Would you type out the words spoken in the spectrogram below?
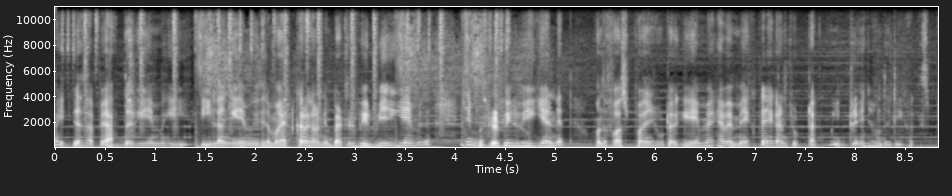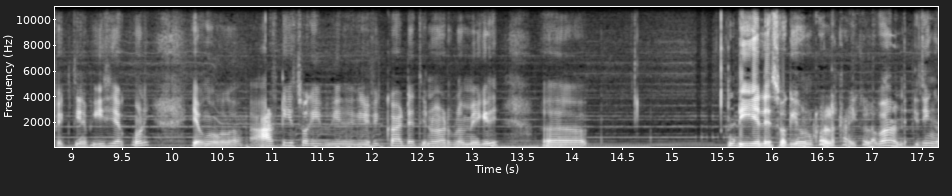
යිද අප අදගේම ඊලන්ගේ විදිරම ඇත් කරගන්න බැටල් ිල්වීගේම ඉතින් බැටල් ෆිල්වී කියන්නෙත් හොඳ ෆස් පයි ටගේම හැබ මේක් පයකන් චුට්ටක් මිඩරෙන් හොඳ ස්පෙක්තින පිසියක් ඕනි. එ ආර්ටස් වගේ ග්‍රෆික් කාඩ ඇතින අඩුල මේකෙද ඩලස් වගේ හුන් කල ට්‍රයි කල බාන්න ඉතිං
